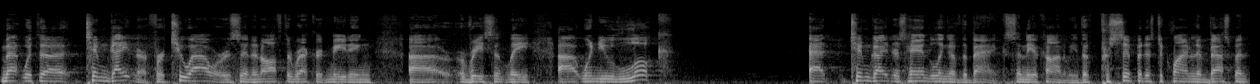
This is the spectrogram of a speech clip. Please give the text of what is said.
met with uh, Tim Geithner for two hours in an off the record meeting uh, recently. Uh, when you look at Tim Geithner's handling of the banks and the economy, the precipitous decline in investment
